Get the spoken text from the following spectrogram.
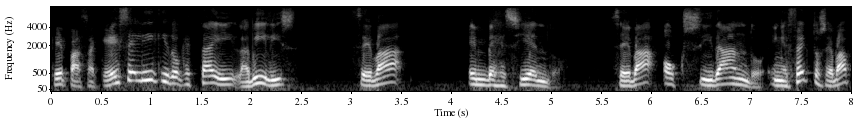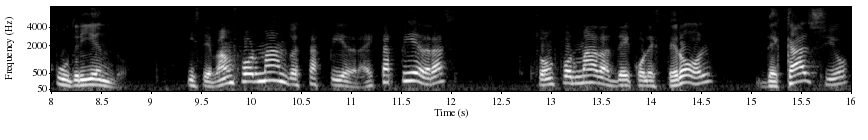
¿Qué pasa? Que ese líquido que está ahí, la bilis, se va envejeciendo, se va oxidando, en efecto se va pudriendo y se van formando estas piedras. Estas piedras son formadas de colesterol, de calcio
